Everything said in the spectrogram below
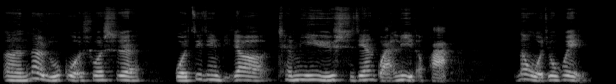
嗯，那如果说是我最近比较沉迷于时间管理的话，那我就会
